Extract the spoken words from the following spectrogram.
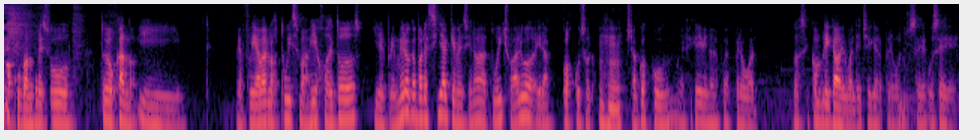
Coscu con 3U. Estuve buscando y me fui a ver los tweets más viejos de todos. Y el primero que aparecía que mencionaba Twitch o algo era Coscu solo. Ya Coscu me fijé y vino después, pero bueno. No sé, complicado igual de chequear, pero bueno, usé, usé,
